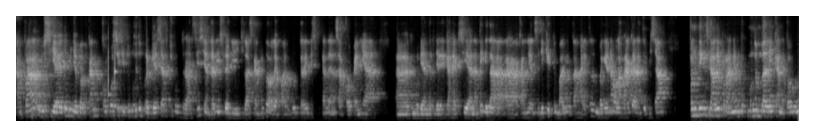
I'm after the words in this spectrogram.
apa usia itu menyebabkan komposisi tubuh itu bergeser cukup drastis yang tadi sudah dijelaskan juga oleh Pak Dudung tadi disebutkan dengan sarkopenia uh, kemudian terjadi kaheksia nanti kita uh, akan lihat sedikit kembali tentang itu bagaimana olahraga nanti bisa penting sekali perannya untuk mengembalikan atau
